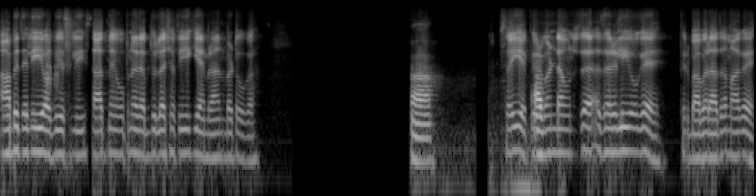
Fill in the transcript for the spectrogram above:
عابد علی obviously ساتھ میں اوپنر عبداللہ شفیق یا عمران بٹ ہوگا۔ ہاں۔ صحیح ہے پھر ون ڈاؤن اظہر علی ہو گئے پھر بابر اعظم آ گئے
